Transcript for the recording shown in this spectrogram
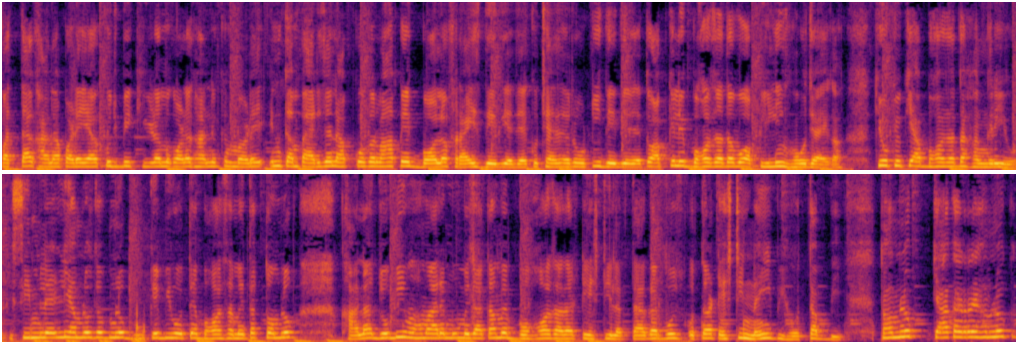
पत्ता खाना पड़े या कुछ भी कीड़ा मकोड़ा खाने को पड़े इन कंपैरिजन आपको अगर वहाँ पर एक बॉल ऑफ़ राइस दे दिया जाए, कुछ ऐसे रोटी दे दिया जाए तो आपके लिए बहुत ज़्यादा वो अपीलिंग हो जाएगा। क्यों? क्योंकि आप बहुत ज़्यादा हंग्री हो। सिमिलरली हम लोग जब, हम लोग भूखे भी होते हैं बहुत समय तक तो हम लोग खाना जो भी हमारे मुँह में जाता है, हमें बहुत ज़्यादा टेस्टी लगता है। अगर वो उतना टेस्टी नहीं भी हो, तब भी। तो हम लोग क्या कर रहे हैं हम लोग?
